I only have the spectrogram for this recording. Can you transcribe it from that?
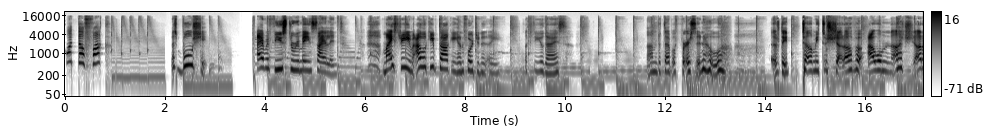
What the fuck? That's bullshit. I refuse to remain silent. My stream, I will keep talking, unfortunately. Sucks to you guys. I'm the type of person who, if they tell me to shut up, I will not shut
